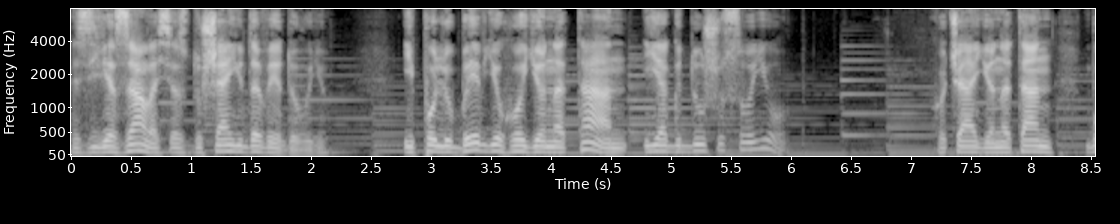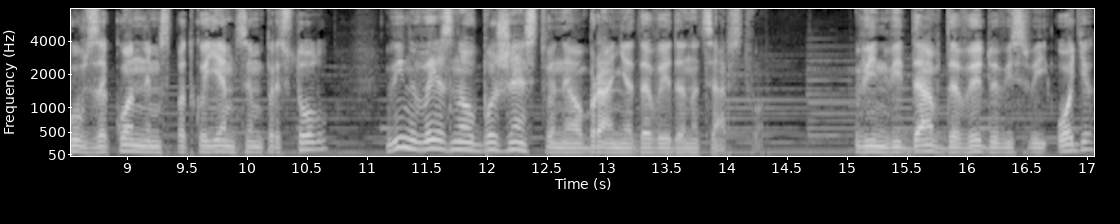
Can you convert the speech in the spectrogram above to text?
зв'язалася з душею Давидовою, і полюбив його Йонатан як душу свою. Хоча Йонатан був законним спадкоємцем престолу, він визнав божественне обрання Давида на царство. Він віддав Давидові свій одяг,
